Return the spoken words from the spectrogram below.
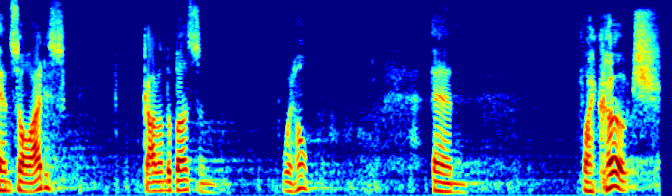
And so I just got on the bus and went home. And my coach,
